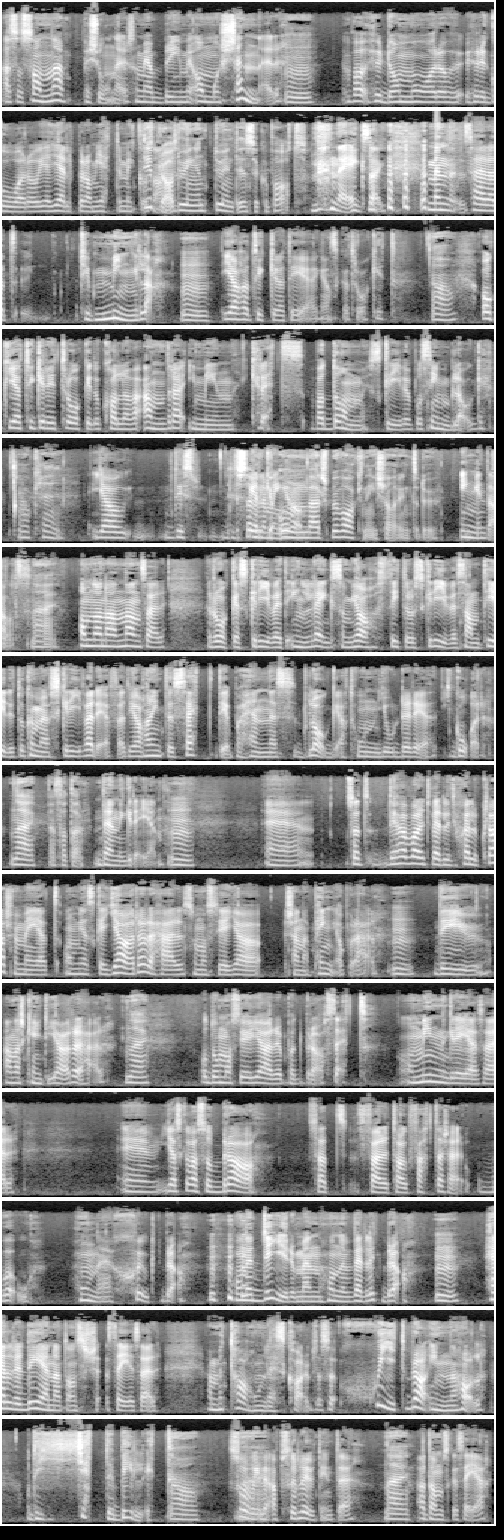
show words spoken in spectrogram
alltså sådana personer som jag bryr mig om och känner. Vad, hur de mår och hur det går och jag hjälper dem jättemycket. Det är bra, du är, ingen, du är inte en psykopat. Nej exakt. Men så här att typ mingla. Jag tycker att det är ganska tråkigt. Ja. Och jag tycker det är tråkigt att kolla vad andra i min krets, vad de skriver på sin blogg. Okej. Jag, det, det Så spelar mycket ingen roll. omvärldsbevakning kör inte du? Inget alls. Nej. Om någon annan så här, råkar skriva ett inlägg som jag sitter och skriver samtidigt, då kommer jag skriva det. För att jag har inte sett det på hennes blogg, att hon gjorde det igår. Nej, jag fattar. Den grejen. Eh, så att det har varit väldigt självklart för mig att om jag ska göra det här så måste jag tjäna pengar på det här. Det är ju, annars kan jag inte göra det här. Nej. Och då måste jag göra det på ett bra sätt. Och min grej är så här. Eh, jag ska vara så bra så att företag fattar så här. Wow, hon är sjukt bra. Hon är dyr men hon är väldigt bra. Hellre det än att de säger så här. Ja men ta hon less carbs. Alltså skitbra innehåll. Och det är jättebilligt. Ja. Så vill jag absolut inte Nej. att de ska säga.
